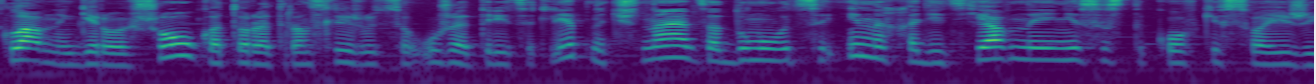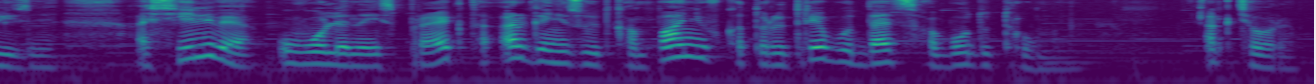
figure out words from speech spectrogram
Главный герой шоу, которое транслируется уже 30 лет, начинает задумываться и находить явные несостыковки в своей жизни. А Сильвия, уволенная из проекта, организует кампанию, в которой требует дать свободу Труману. Актеры –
